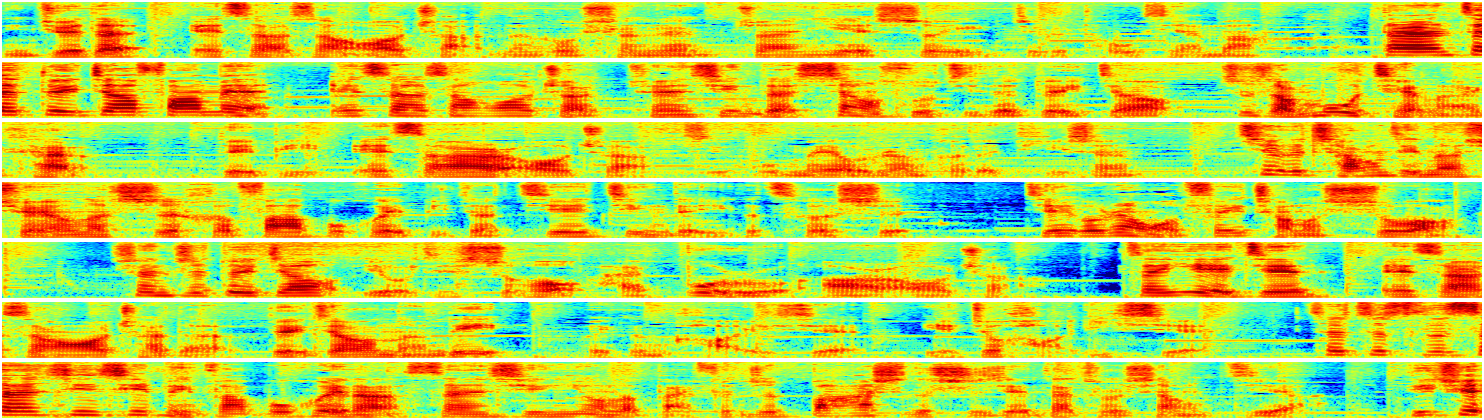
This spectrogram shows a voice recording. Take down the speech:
你觉得 S 二三 Ultra 能够胜任专业摄影这个头衔吗？当然，在对焦方面，S 二三 Ultra 全新的像素级的对焦，至少目前来看，对比 S2 Ultra 几乎没有任何的提升。这个场景呢，选用的是和发布会比较接近的一个测试，结果让我非常的失望，甚至对焦有些时候还不如2 Ultra。在夜间，S23 Ultra 的对焦能力会更好一些，也就好一些。在这次的三星新品发布会呢，三星用了百分之八十的时间在做相机啊，的确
